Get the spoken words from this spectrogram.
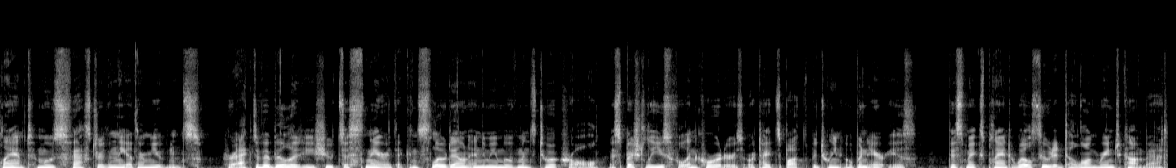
Plant moves faster than the other mutants. Her active ability shoots a snare that can slow down enemy movements to a crawl, especially useful in corridors or tight spots between open areas. This makes Plant well suited to long range combat.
